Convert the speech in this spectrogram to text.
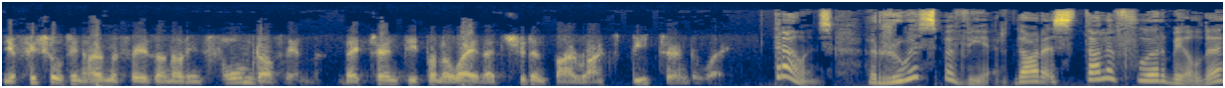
The officials in Home Affairs are not informed of them. They turn people away that shouldn't by rights be turned away. Trouwens, Roos beweer daar is talle voorbeelde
